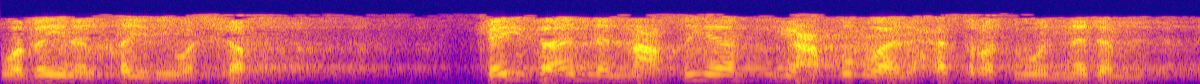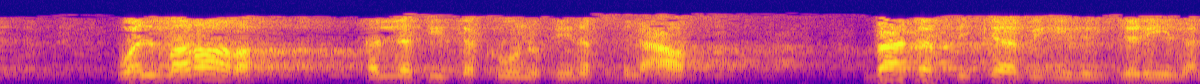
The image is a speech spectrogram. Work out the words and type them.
وبين الخير والشر. كيف أن المعصية يعقبها الحسرة والندم والمرارة التي تكون في نفس العاصي. بعد ارتكابه للجريمة.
